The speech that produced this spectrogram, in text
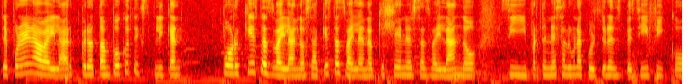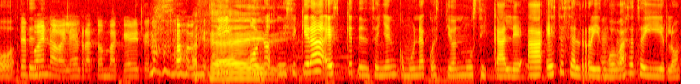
te ponen a bailar, pero tampoco te explican por qué estás bailando, o sea, qué estás bailando, qué género estás bailando, si perteneces a alguna cultura en específico. Te Te- ponen a bailar el ratón vaquero y tú no sabes. Ajá, o y- no, ni siquiera es que te enseñen como una cuestión musical de, ah, este es el ritmo, vas a seguirlo,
